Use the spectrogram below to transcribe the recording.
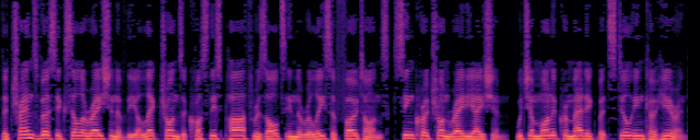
The transverse acceleration of the electrons across this path results in the release of photons synchrotron radiation, which are monochromatic but still incoherent.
